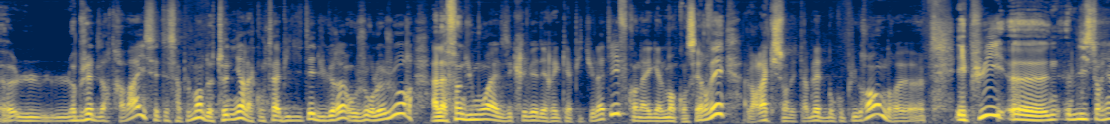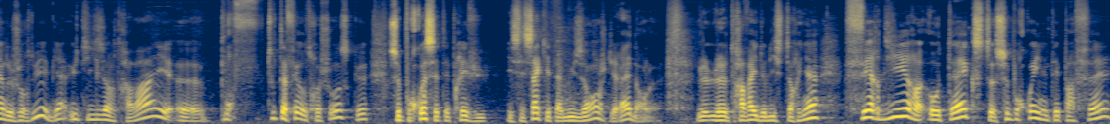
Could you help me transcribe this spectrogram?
l'objet de leur travail, c'était simplement de tenir la comptabilité du grain au jour le jour. À la fin du mois, elles écrivaient des récapitulatifs qu'on a également conservés, alors là, qui sont des tablettes beaucoup plus grandes. et puis, l'historien d'aujourd'hui eh bien, utilise leur travail pour tout à fait autre chose que ce pourquoi c'était prévu. Et c'est ça qui est amusant, je dirais, dans le, travail de l'historien, faire dire au texte ce pourquoi il n'était pas fait,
